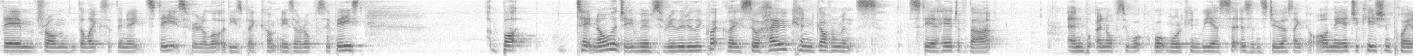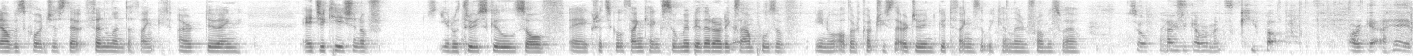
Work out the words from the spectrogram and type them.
them from the likes of the United States, where a lot of these big companies are obviously based. But technology moves really, really quickly. So how can governments stay ahead of that? And, and obviously, what, what more can we as citizens do? I think on the education point, I was conscious that Finland, I think, are doing education of you know, through schools of uh, critical thinking. So maybe there are examples of, you know, other countries that are doing good things that we can learn from as well. So Thanks. how do governments keep up or get ahead,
